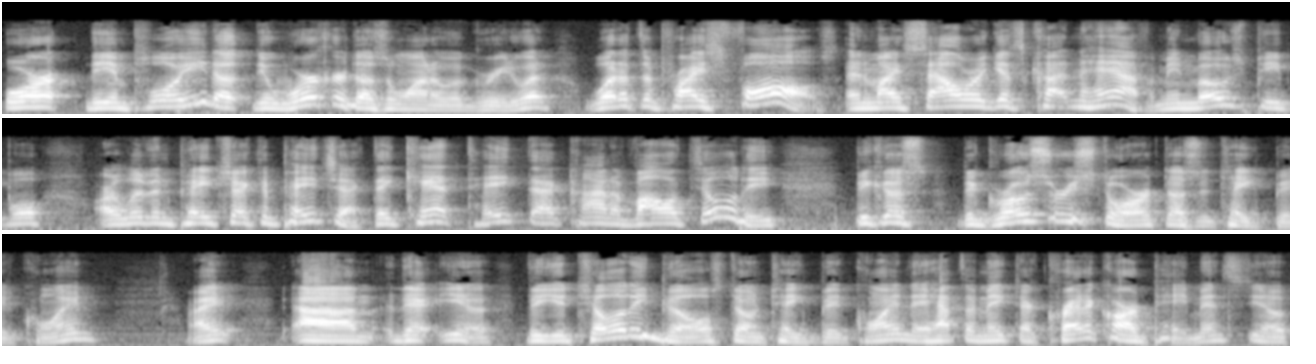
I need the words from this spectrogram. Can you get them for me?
Or the employee, the worker doesn't want to agree to it. What if the price falls and my salary gets cut in half? I mean, most people are living paycheck to paycheck. They can't take that kind of volatility because the grocery store doesn't take Bitcoin, right? Um, you know, the utility bills don't take Bitcoin. They have to make their credit card payments. You know,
